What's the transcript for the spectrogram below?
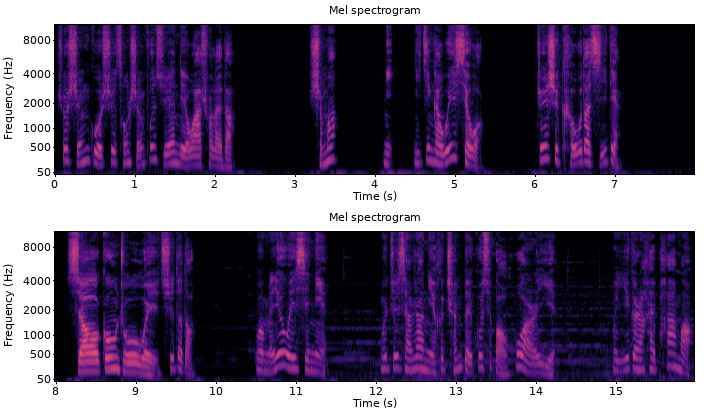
说神谷是从神风学院里挖出来的。什么？你你竟敢威胁我！”真是可恶到极点！小公主委屈的道：“我没有威胁你，我只想让你和陈北过去保护而已。我一个人害怕吗？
